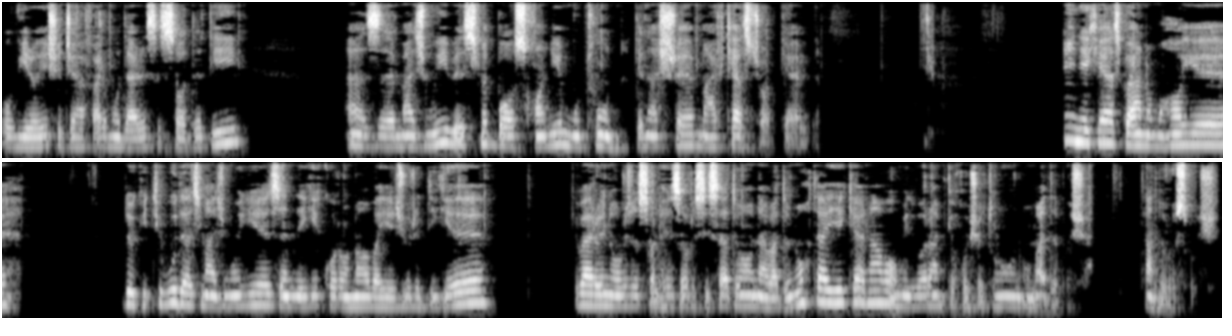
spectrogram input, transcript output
با ویرایش جعفر مدرس صادقی از مجموعی به اسم بازخانی متون که نشر مرکز چاپ کرده این یکی از برنامه های دوگیتی بود از مجموعه زندگی کرونا و یه جور دیگه که برای نوروز سال 1399 تهیه کردم و امیدوارم که خوشتون اومده باشه. تندرست باشید.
